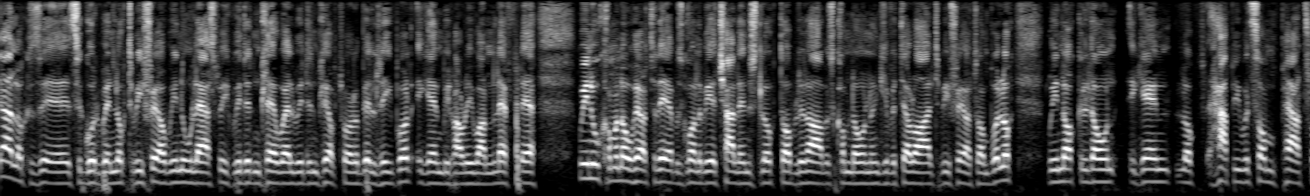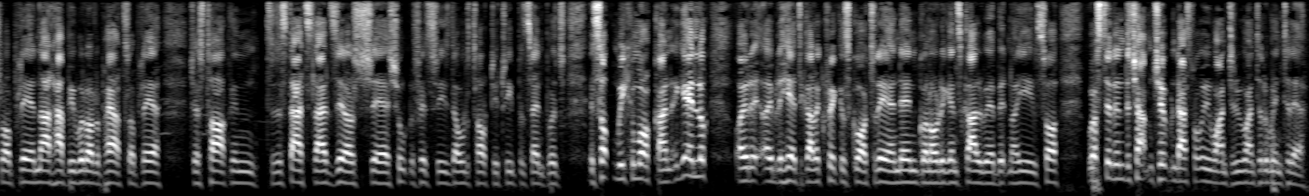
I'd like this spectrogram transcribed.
Yeah, look, it's a, it's a good win. Look, to be fair, we knew last week we didn't play well, we didn't play up to our ability, but again, we probably won left there. We knew coming out here today it was going to be a challenge. Look, Dublin always come down and give it their all, to be fair to them. But look, we knuckled down again. Look, happy with some parts of our play, not happy with other parts of our play. Just talking to the stats lads there, uh, shooting efficiency down to 33%, which is something we can work on. Again, look, I'd, I would hate to get a cricket score today and then going out against Galway a bit naive. So we're still in the championship, and that's what we wanted. We wanted to win today.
